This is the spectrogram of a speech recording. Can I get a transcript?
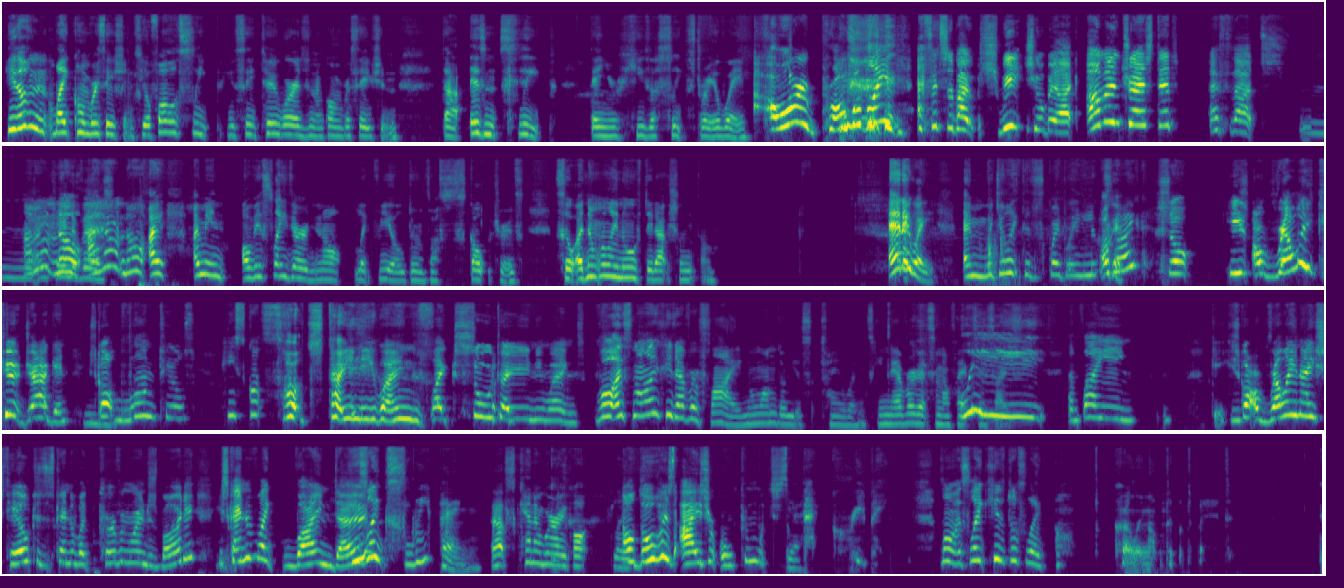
He doesn't like conversations. He'll fall asleep. You say two words in a conversation that isn't sleep, then you're he's asleep straight away. Or probably if it's about sweets, you'll be like, I'm interested. If that's mm, I don't know. I don't know. I I mean, obviously they're not like real. They're just sculptures. So I don't really know if they'd actually eat them. Anyway, um, would you like to describe what he looks Okay. like? So he's a really cute dragon. He's got long tails, He's got such tiny wings. like so tiny wings. Well, it's not like he'd ever fly. No wonder he has such tiny wings. He never gets enough exercise. Whee! I'm flying. Okay, he's got a really nice tail because it's kind of like curving around his body. He's kind of like lying down. He's like sleeping. That's kind of where I got like. although his eyes are open, which is a bit creepy. no, it's like he's just like oh, curling up to go to bed.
